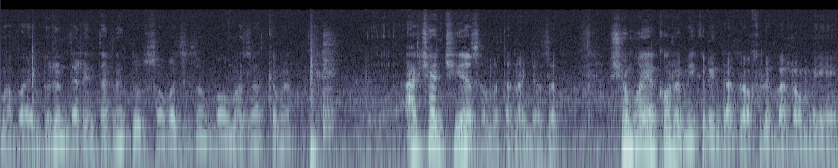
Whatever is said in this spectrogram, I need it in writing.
ما باید در اینترنت دوستا و عزیزا با مزرد که من اکشن چی هست هم بطنه نزنم شما یک کار می‌کنین در داخل برنامه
